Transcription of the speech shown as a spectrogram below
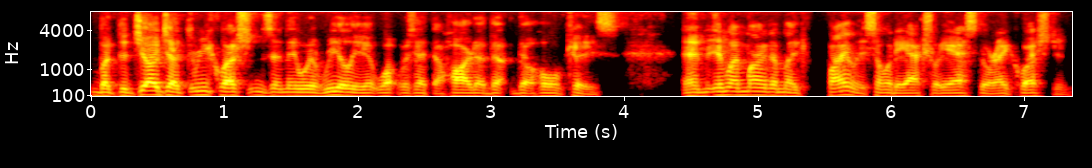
but the judge had three questions, and they were really at what was at the heart of the, the whole case. And in my mind, I'm like, finally, somebody actually asked the right question.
